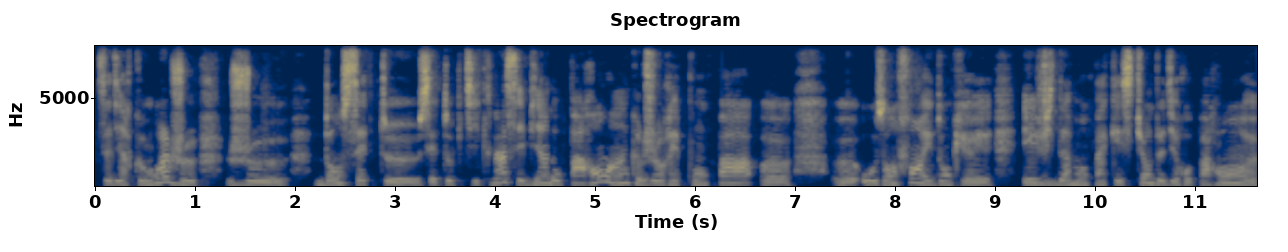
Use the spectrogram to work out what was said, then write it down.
C'est-à-dire que moi, je, je, dans cette cette optique-là, c'est bien aux parents hein, que je réponds pas euh, euh aux enfants. Et donc, évidemment, pas question de dire aux parents euh,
